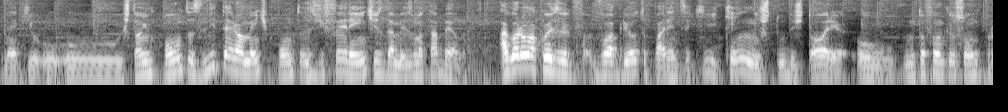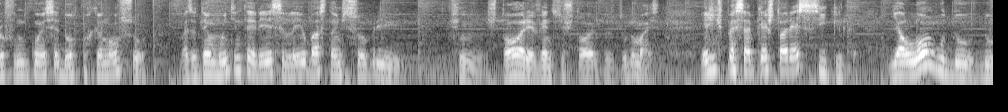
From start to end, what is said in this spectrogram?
né? Que o, o, estão em pontas, literalmente pontas diferentes da mesma tabela. Agora, uma coisa, vou abrir outro parênteses aqui. Quem estuda história, ou não estou falando que eu sou um profundo conhecedor, porque eu não sou, mas eu tenho muito interesse, leio bastante sobre, enfim, história, eventos históricos e tudo mais. E a gente percebe que a história é cíclica. E ao longo do, do,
